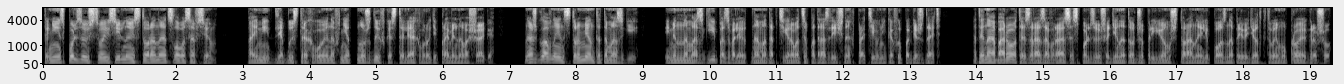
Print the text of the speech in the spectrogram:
Ты не используешь свои сильные стороны от слова совсем. Пойми, для быстрых воинов нет нужды в костылях вроде правильного шага. Наш главный инструмент — это мозги. Именно мозги позволяют нам адаптироваться под различных противников и побеждать. А ты наоборот, из раза в раз используешь один и тот же прием, что рано или поздно приведет к твоему проигрышу,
